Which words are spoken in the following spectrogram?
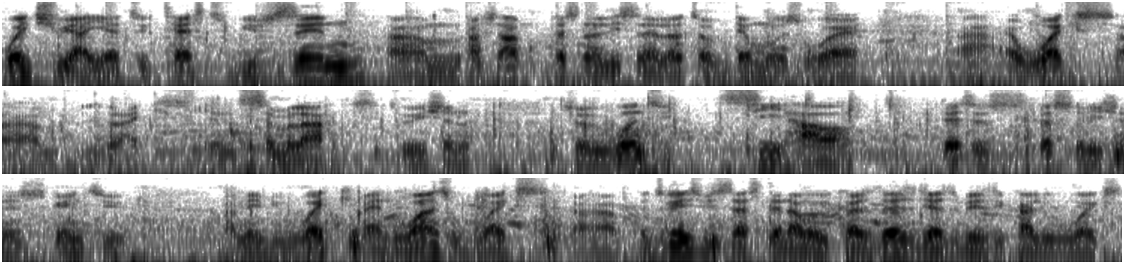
which we are here to test. We've seen um, I've personally seen a lot of demos where uh, it works um, like in similar situation. So we want to see how this is this solution is going to uh, maybe work. And once it works uh, it's going to be sustainable because this just basically works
